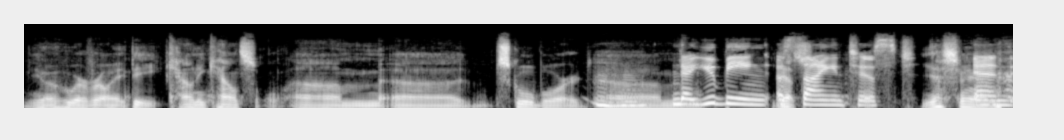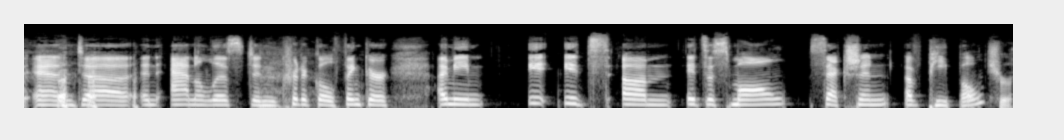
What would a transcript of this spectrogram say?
you know whoever it might be, county council, um, uh, school board. Um, Now, you being a yes. scientist, yes, ma'am. and and uh, an analyst and critical thinker. I mean, it, it's um it's a small section of people. Sure.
